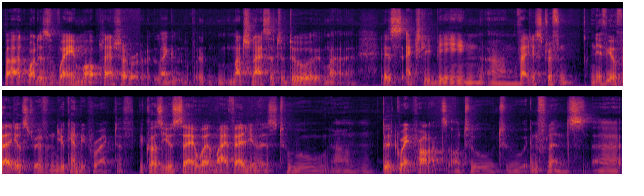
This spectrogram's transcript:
But what is way more pleasure, like much nicer to do, uh, is actually being um, values driven. And if you're values driven, you can be proactive because you say, well, my value is to um, build great products or to to influence uh,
